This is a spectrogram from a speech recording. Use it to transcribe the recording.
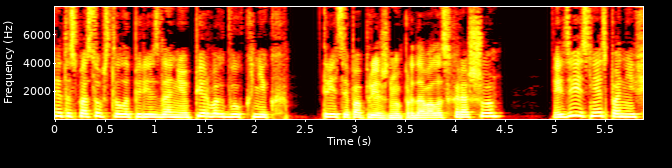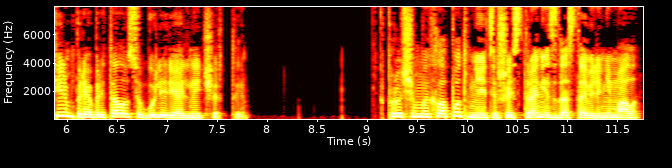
Это способствовало переизданию первых двух книг, третья по-прежнему продавалась хорошо, идея снять по ней фильм приобретала все более реальные черты. Впрочем, и хлопот мне эти шесть страниц доставили немало.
